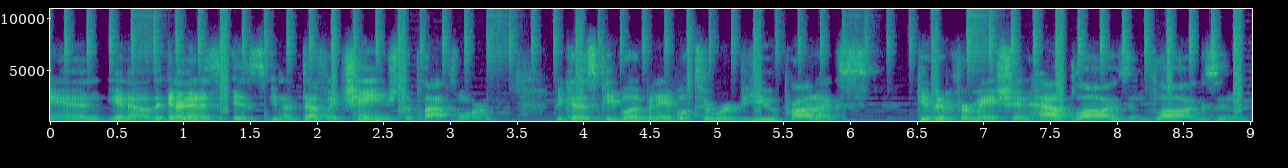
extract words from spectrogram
and you know the internet is is you know definitely changed the platform because people have been able to review products, give information, have blogs and vlogs, and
